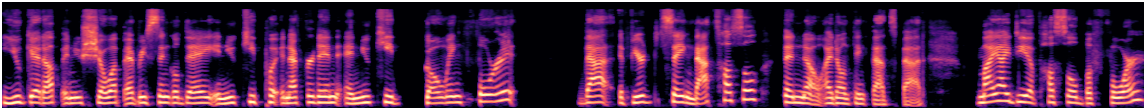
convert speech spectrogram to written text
you get up and you show up every single day and you keep putting effort in and you keep going for it, that if you're saying that's hustle, then no, I don't think that's bad. My idea of hustle before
